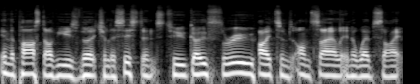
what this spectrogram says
In the past, I've used virtual assistants to go through items on sale in a website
